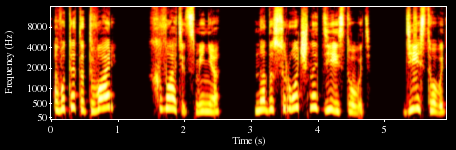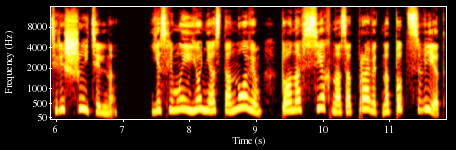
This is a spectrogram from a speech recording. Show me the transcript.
«А вот эта тварь! Хватит с меня! Надо срочно действовать! Действовать решительно! Если мы ее не остановим, то она всех нас отправит на тот свет!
